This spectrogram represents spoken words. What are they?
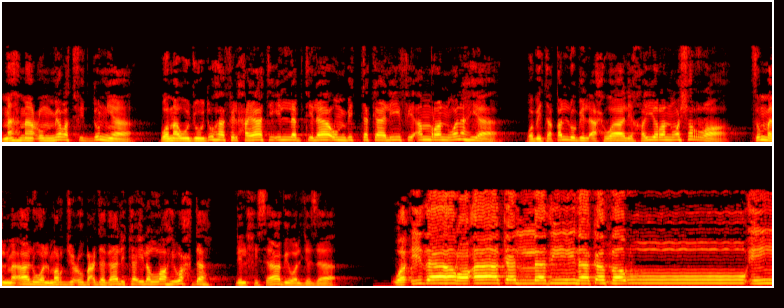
مهما عمرت في الدنيا وما وجودها في الحياة إلا ابتلاء بالتكاليف امرا ونهيا وبتقلب الأحوال خيرا وشرا. ثم المآل والمرجع بعد ذلك إلى الله وحده للحساب والجزاء. وإذا رآك الذين كفروا إن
